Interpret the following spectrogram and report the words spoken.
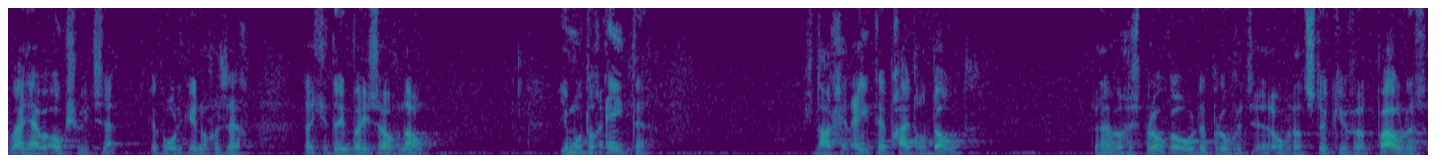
wij hebben ook zoiets, hè. Ik heb vorige keer nog gezegd dat je denkt bij jezelf, nou, je moet toch eten. Als je daar geen eten hebt, ga je toch dood. Toen hebben we gesproken over, de eh, over dat stukje van Paulus,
